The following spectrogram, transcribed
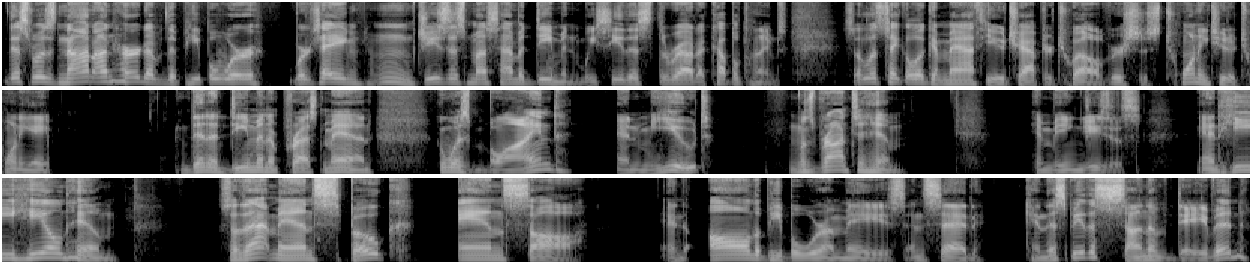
This was not unheard of. The people were were saying mm, Jesus must have a demon. We see this throughout a couple times. So let's take a look at Matthew chapter twelve, verses twenty-two to twenty-eight. Then a demon oppressed man who was blind and mute was brought to him him being Jesus, and he healed him. So that man spoke and saw, and all the people were amazed and said, Can this be the son of David?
